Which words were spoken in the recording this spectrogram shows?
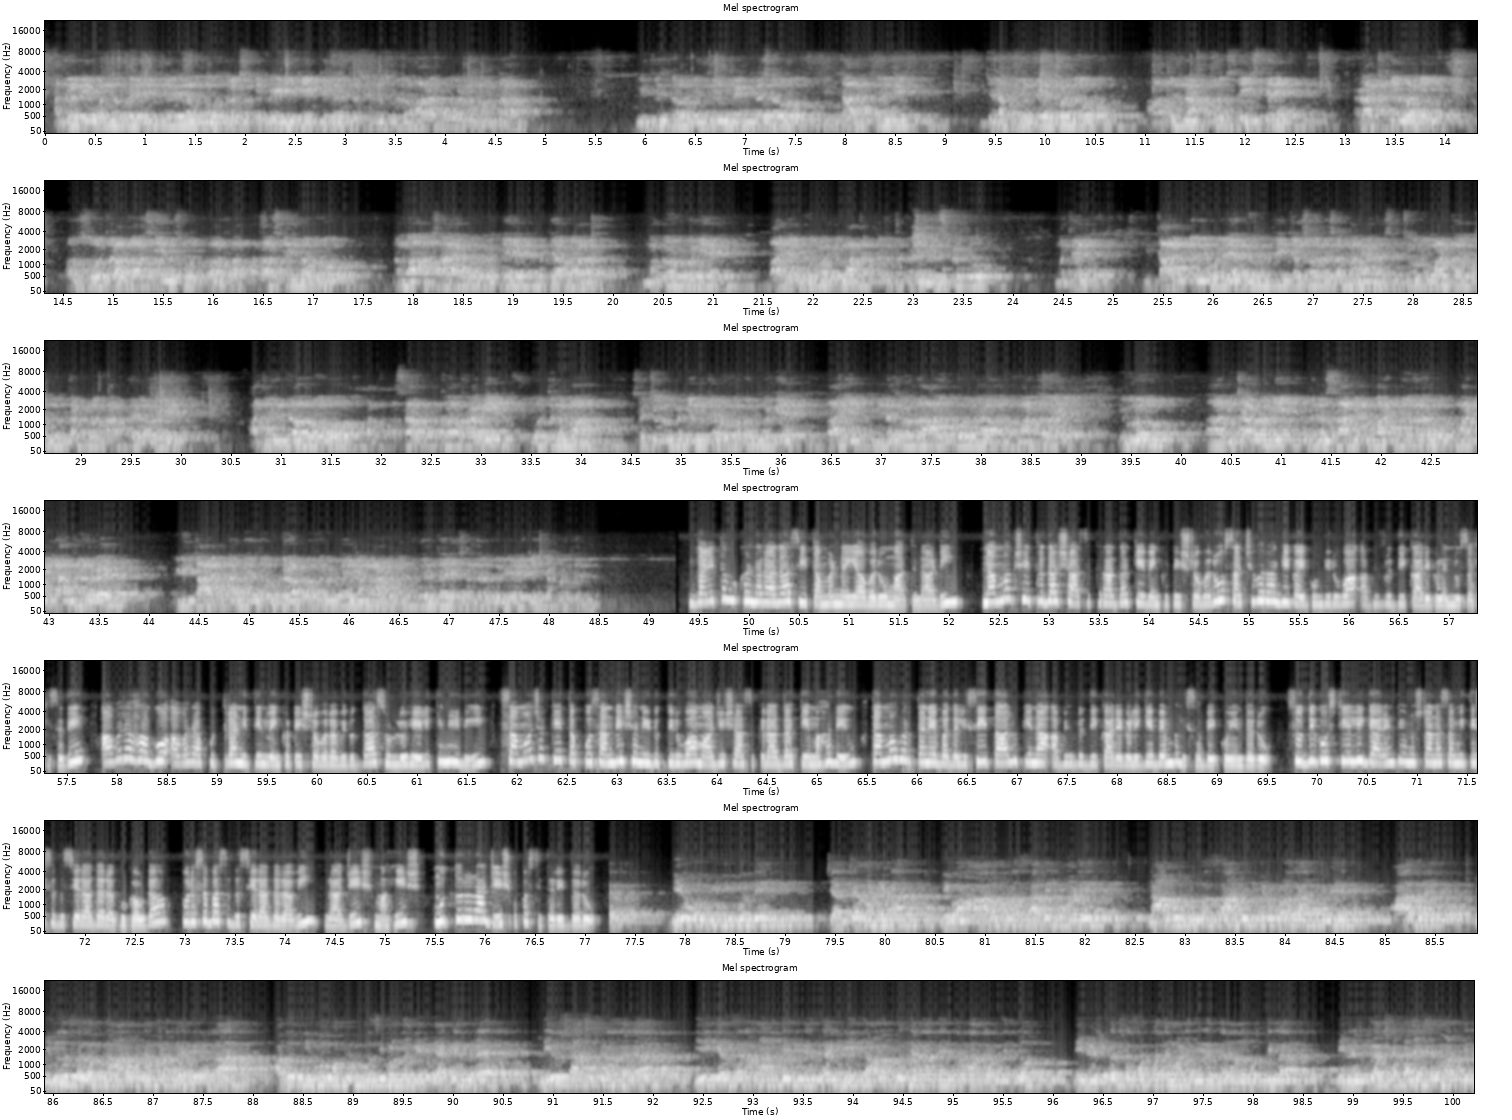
ಅದರಲ್ಲಿ ಒಂದು ಖರೀದಿಯಲ್ಲಿ ಮೂವತ್ತು ಲಕ್ಷಕ್ಕೆ ಬೇಡಿಕೆ ಇಟ್ಟಿದೆ ಸುಳ್ಳು ಸುಳ್ಳು ಆರೋಪಗಳನ್ನ ಮಾಡ್ತಾ ವಿದ್ಯುತ್ ನಿತಿನ್ ವೆಂಕಟೇಶ್ ಅವರು ಈ ತಾಲೂಕಿನಲ್ಲಿ ಜನಪ್ರಿಯತೆ ತೆಗೆದುಕೊಂಡು ಅದನ್ನು ಅವರು ಸಹಿಸ್ತೇನೆ. ರಾಜಕೀಯವಾಗಿ ಅವರು ಸೋತ ಹತಾಶೆಯಿಂದ ಸೋತು ಹತ- ಹತಾಶೆಯಿಂದ ಅವರು ನಮ್ಮ ಸಾಹೇಬರ ಬಗ್ಗೆ ಮತ್ತು ಅವರ ಮಗಳವ್ರ ಬಗ್ಗೆ ಭಾರಿ ಅಭಿವೃದ್ಧಿ ಮಾತಾಡ್ತಾರೆ ನಿಲ್ಲಿಸಬೇಕು ಮತ್ತು ಈ ತಾಲೂಕಲ್ಲಿ ಒಳ್ಳೆ ಅಭಿವೃದ್ಧಿ ಕೆಲಸವನ್ನು ಸನ್ಮಾನ್ಯ ಸಚಿವರು ಮಾಡ್ತಾ ಇರೋದನ್ನು ತಡ್ಕೊಳಕ್ಕೆ ಆಗ್ತಾ ಇಲ್ಲ ಅವರಿಗೆ. ಅದರಿಂದ ಅವರು ಅಸಾರ್ಥವಾಗಿ ಇವತ್ತು ನಮ್ಮ ಸಚಿವರ ಬಗ್ಗೆ ಮತ್ತೆ ಅವ್ರ ಮಗನ ಬಗ್ಗೆ ಭಾರಿ ಇಲ್ಲದ ಆರೋಪವನ್ನು ಮಾಡ್ತವೆ ಇವರು ವಿಚಾರವಾಗಿ ಅದನ್ನ ಸಾಬೀತು ಮಾಡಿ ಮಾಡಲಿಲ್ಲ ಅಂತ ಹೇಳಿದ್ರೆ ಇಡೀ ತಾಲೂಕಿನಾದ್ಯಂತ ಉಗ್ರ ಪ್ರತಿಭಟನೆಯನ್ನು ಮಾಡಬೇಕಾಗುತ್ತದೆ ಅಂತ ಈ ಸಂದರ್ಭದಲ್ಲಿ ಹೇಳಕ್ಕೆ ಇಷ್ಟಪಡ್ತೇನೆ. ದಲಿತ ಮುಖಂಡರಾದ ಸಿ ತಮ್ಮಣ್ಣಯ್ಯ ಅವರು ಮಾತನಾಡಿ ನಮ್ಮ ಕ್ಷೇತ್ರದ ಶಾಸಕರಾದ ಕೆ ವೆಂಕಟೇಶ್ ರವರು ಸಚಿವರಾಗಿ ಕೈಗೊಂಡಿರುವ ಅಭಿವೃದ್ಧಿ ಕಾರ್ಯಗಳನ್ನು ಸಹಿಸದೆ ಅವರ ಹಾಗೂ ಅವರ ಪುತ್ರ ನಿತಿನ್ ವೆಂಕಟೇಶ್ ರವರ ವಿರುದ್ಧ ಸುಳ್ಳು ಹೇಳಿಕೆ ನೀಡಿ ಸಮಾಜಕ್ಕೆ ತಪ್ಪು ಸಂದೇಶ ನೀಡುತ್ತಿರುವ ಮಾಜಿ ಶಾಸಕರಾದ ಕೆ ಮಹದೇವ್ ತಮ್ಮ ವರ್ತನೆ ಬದಲಿಸಿ ತಾಲೂಕಿನ ಅಭಿವೃದ್ಧಿ ಕಾರ್ಯಗಳಿಗೆ ಬೆಂಬಲಿಸಬೇಕು ಎಂದರು. ಸುದ್ದಿಗೋಷ್ಠಿಯಲ್ಲಿ ಗ್ಯಾರಂಟಿ ಅನುಷ್ಠಾನ ಸಮಿತಿ ಸದಸ್ಯರಾದ ರಘುಗೌಡ, ಪುರಸಭಾ ಸದಸ್ಯರಾದ ರವಿ, ರಾಜೇಶ್, ಮಹೇಶ್, ಮುತ್ತೂರು ರಾಜೇಶ್ ಉಪಸ್ಥಿತರಿದ್ದರು. ಚರ್ಚೆ ಮಾಡೋಣ. ನೀವು ಆ ಆರೋಪನ ಸಾಬೀತು ಮಾಡಿ. ನಾವು ನಿಮ್ಮ ಸಾಬೀತಿಗೆ ಒಳಗಾಗ್ತೀವಿ. ಆದರೆ ಇನ್ನೂ ಸ್ವಲ್ಪ ಆರೋಪಣೆ ಮಾಡ್ತಾ ಇದ್ದೀರಲ್ಲ, ಅದು ನಿಮ್ಮ ಮಕ್ಕಳು ಬಸಿ ಬಂದಂಗೆ. ಯಾಕೆಂದ್ರೆ ನೀವು ಶಾಸಕರಾದಾಗ ಈ ಕೆಲಸನ ಮಾಡ್ತಾ ಇದ್ದೀರಿ ಅಂತ ಇಡೀ ತಾಲೂಕು ಅಂತ ಮಾತಾಡ್ತಿದ್ರು. ನೀವು ಎಷ್ಟು ಲಕ್ಷ ಸಂಪಾದನೆ ಮಾಡಿದ್ದೀರಿ ಅಂತ ನನಗೆ ಗೊತ್ತಿಲ್ಲ. ನೀವು ಎಷ್ಟು ಲಕ್ಷ ಕಲೆಕ್ಷನ್ ಮಾಡ್ತೀರಿ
